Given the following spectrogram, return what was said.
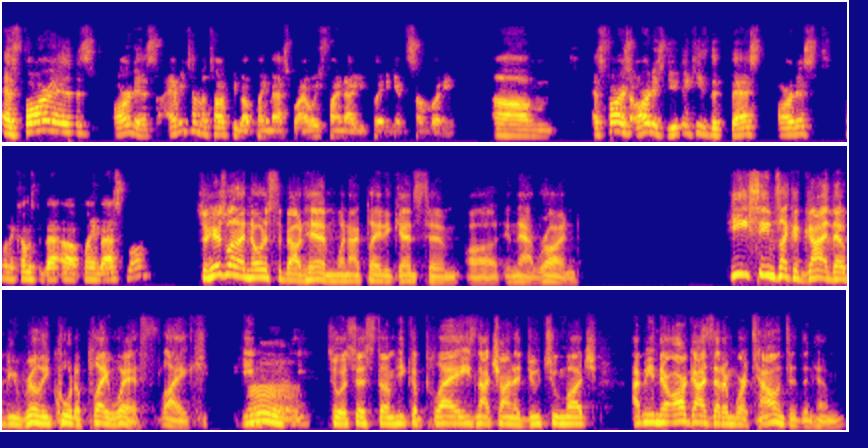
as far as artists. Every time I talk to you about playing basketball, I always find out you played against somebody. Um, as far as artists, do you think he's the best artist when it comes to ba- uh, playing basketball? So here's what I noticed about him when I played against him uh, in that run. He seems like a guy that would be really cool to play with. Like he Hmm. To a system, he could play. He's not trying to do too much. I mean, there are guys that are more talented than him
